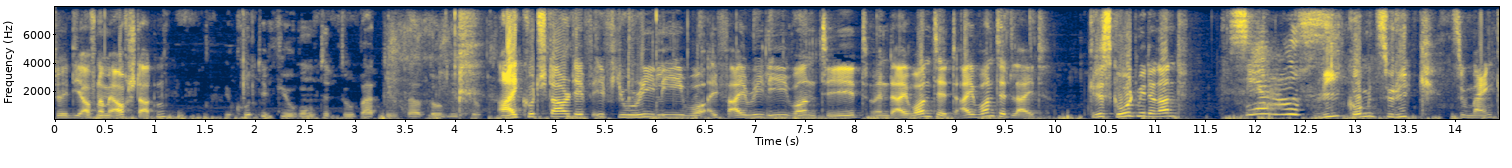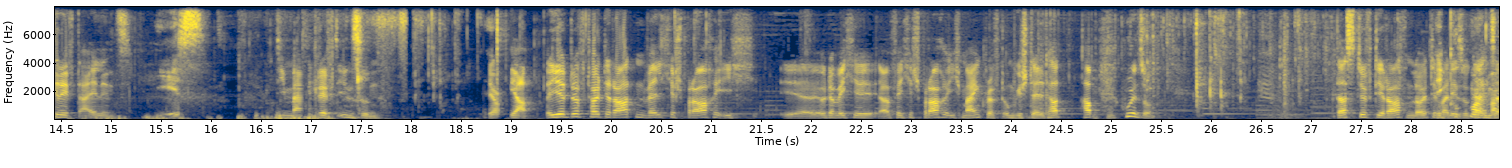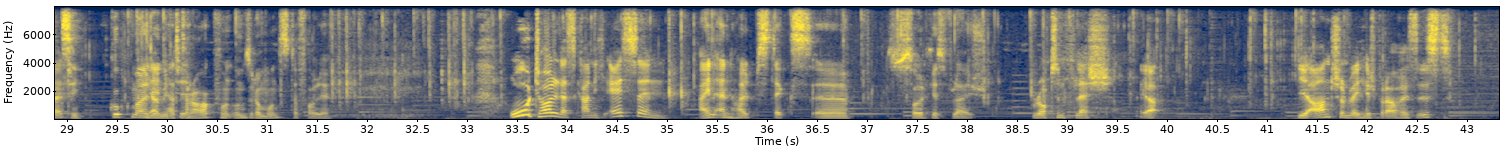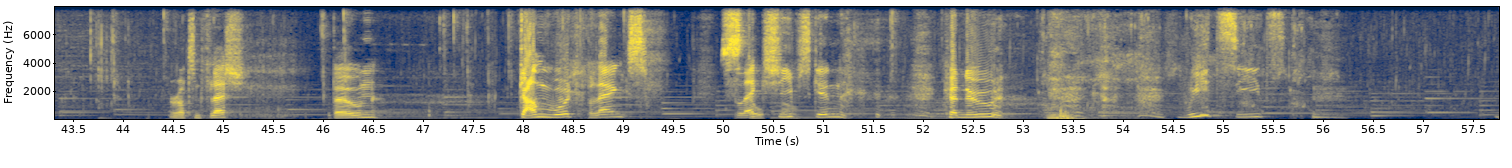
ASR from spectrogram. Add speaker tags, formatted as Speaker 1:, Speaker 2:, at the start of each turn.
Speaker 1: Soll ich die Aufnahme auch starten?
Speaker 2: You could if you wanted to, but you don't need to.
Speaker 1: I could start if, if you really, if I really wanted. And I wanted, I wanted, Leid. Grüß gut miteinander.
Speaker 2: Servus!
Speaker 1: Willkommen zurück zu Minecraft Islands.
Speaker 2: Yes!
Speaker 1: Die Minecraft-Inseln.
Speaker 2: Ja.
Speaker 1: Ja, ihr dürft heute raten, welche Sprache ich, äh, oder welche, auf welche Sprache ich Minecraft umgestellt hat, hab. Hurensohn. Das dürft ihr raten, Leute,
Speaker 2: Ey,
Speaker 1: weil ihr so
Speaker 2: mal,
Speaker 1: geil
Speaker 2: Maxi.
Speaker 1: seid.
Speaker 2: Guck mal
Speaker 1: Ja,
Speaker 2: den
Speaker 1: bitte.
Speaker 2: Ertrag von unserer Monsterfalle.
Speaker 1: Oh, toll, das kann ich essen.
Speaker 2: Eineinhalb Stacks äh, solches Fleisch.
Speaker 1: Rotten Flesh. Ja. Ihr ahnt schon, welche Sprache es ist. Rotten Flesh. Bone. Gumwood Planks. Black
Speaker 2: Stove
Speaker 1: Sheepskin. Canoe. Wheat Seeds.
